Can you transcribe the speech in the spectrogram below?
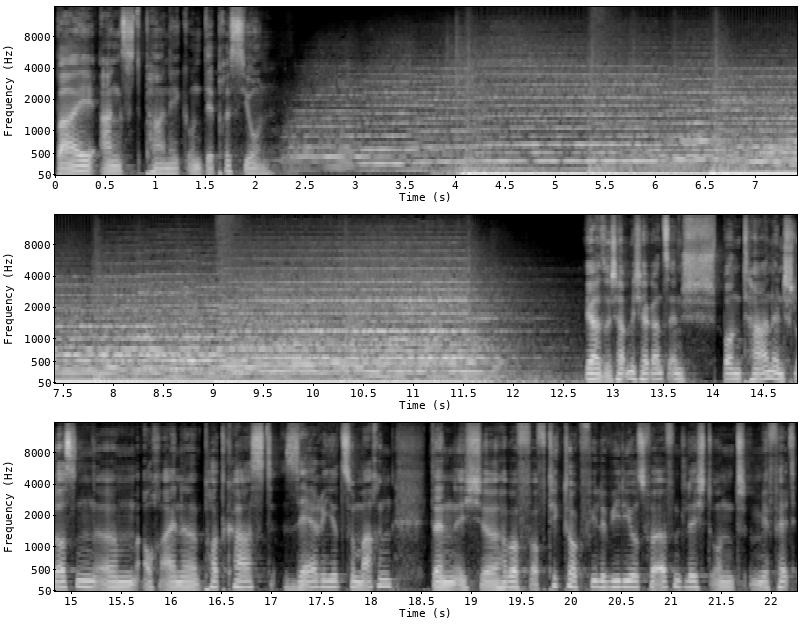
bei Angst, Panik und Depression. Ja, also ich habe mich ja ganz ent spontan entschlossen, ähm, auch eine Podcast-Serie zu machen, denn ich äh, habe auf, auf, TikTok viele Videos veröffentlicht und mir fällt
